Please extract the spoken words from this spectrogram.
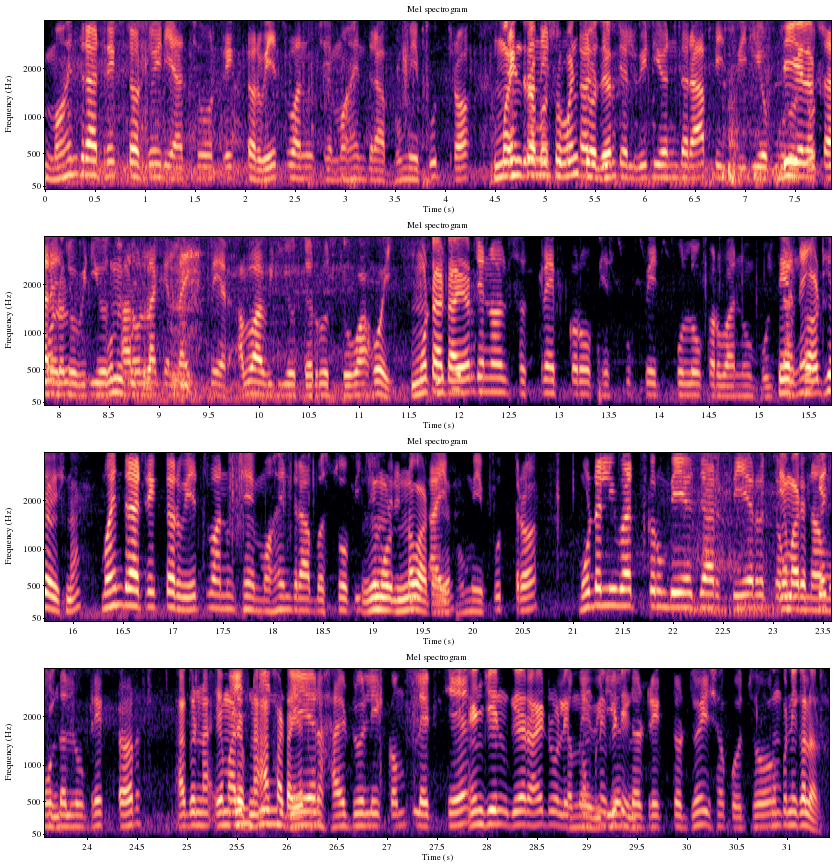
Mahindra tractor જોઈ રહ્યા છો. ટ્રેક્ટર વેચવાનું છે મહિન્દ્રા ભૂમિપુત્ર. મહિન્દ્રા બસો પંચોતેર. વીડિયો અંદર આપીશ. વીડિયો જોતા રહેજો. વીડિયો સારો લાગે લાઈક શેર આવા વીડિયો દરરોજ જોવા હોય. મોટા ટાયર. ચેનલ સબસ્ક્રાઇબ કરો. ફેસબુક પેજ ફોલો કરવાનું ભૂલતા નહીં. અઠ્યાવીસ ના. મહિન્દ્રા ટ્રેક્ટર વેચવાનું છે મહિન્દ્રા બસો ટાયર. ભૂમિપુત્ર. મોડલની વાત કરું બે હજાર તેર ચૌદના catching. મોડલનું ટ્રેક્ટર આગળના એમઆરએફ ના આખા ટાયર હાઇડ્રોલિક કમ્પ્લીટ છે. એન્જિન ગેર હાઇડ્રોલિક તમે કંપની ફિટિંગ ટ્રેક્ટર જોઈ શકો છો. કંપની કલર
